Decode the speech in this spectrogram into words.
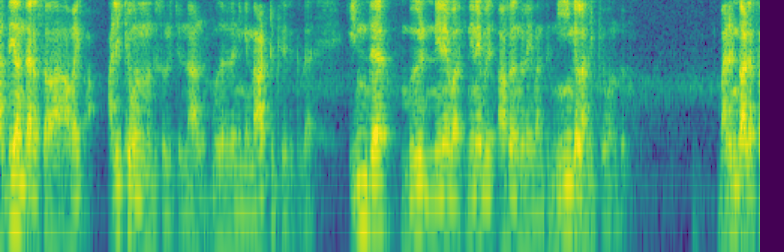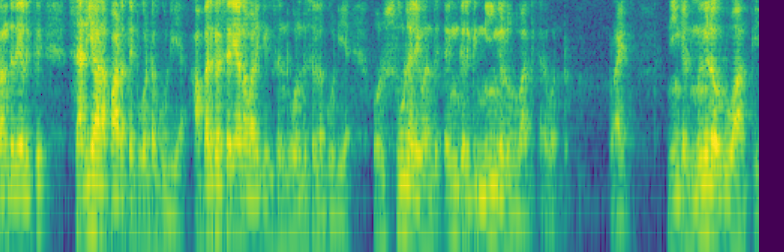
அதை அந்த அரசு அமை அழிக்க வேண்டும் என்று சொல்லி சொன்னால் முதல்ல நீங்கள் நாட்டுக்கு இருக்கிற இந்த மீள் நினைவ நினைவு அகங்களை வந்து நீங்கள் அழிக்க வேண்டும். வருங்கால சந்ததிகளுக்கு சரியான பாடத்தை புகட்டக்கூடிய அவர்கள் சரியான வழிக்கு சென்று கொண்டு செல்லக்கூடிய ஒரு சூழலை வந்து எங்களுக்கு நீங்கள் உருவாக்கி தர வேண்டும். ரைட் நீங்கள் மீள உருவாக்கி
